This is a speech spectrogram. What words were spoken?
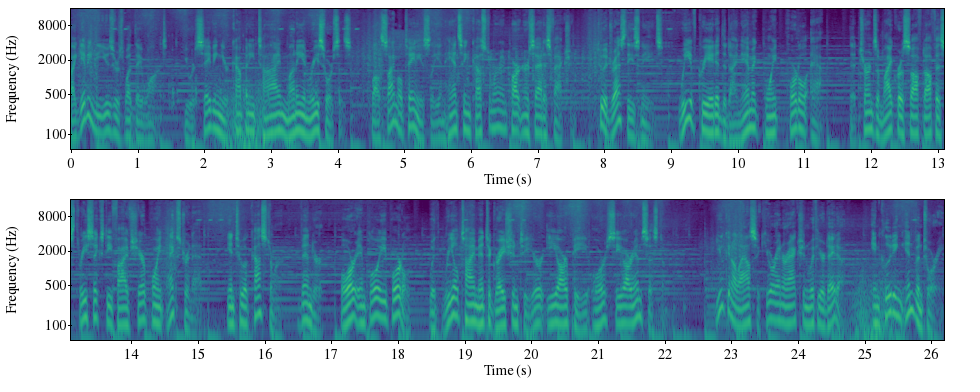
By giving the users what they want, you are saving your company time, money, and resources while simultaneously enhancing customer and partner satisfaction. To address these needs, we have created the DynamicPoint Portal app that turns a Microsoft Office 365 SharePoint extranet into a customer, vendor, or employee portal with real-time integration to your ERP or CRM system. You can allow secure interaction with your data, including inventory,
